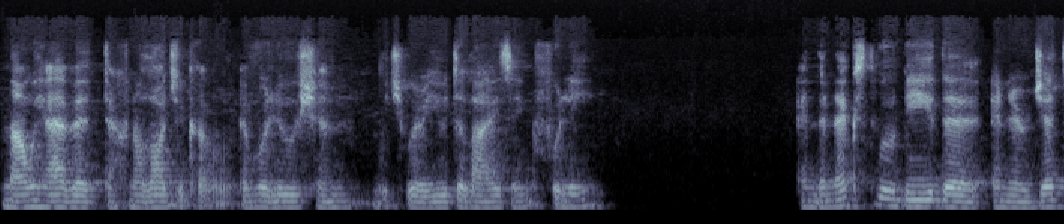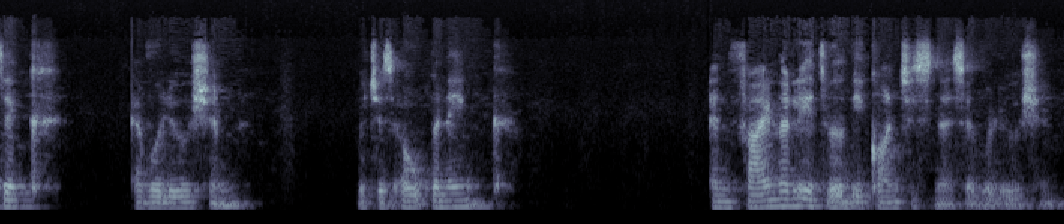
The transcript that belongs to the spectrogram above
Now we have a technological evolution which we're utilizing fully. And the next will be the energetic evolution, which is opening. And finally, it will be consciousness evolution.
